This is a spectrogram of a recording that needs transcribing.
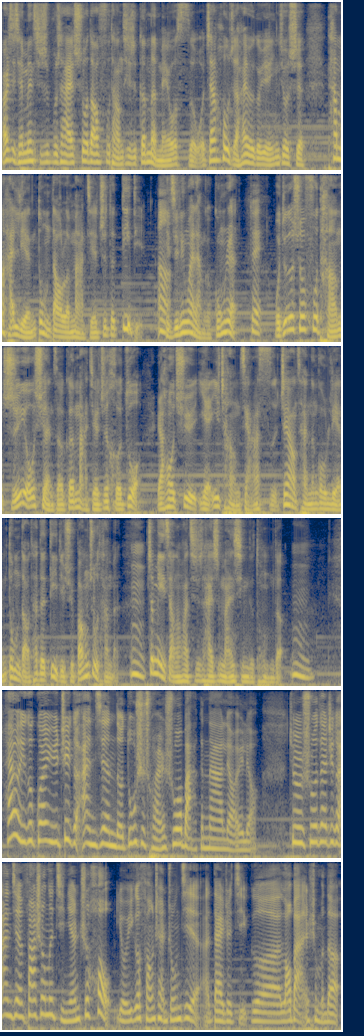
而且前面其实不是还说到傅唐其实根本没有死，我站后者还有一个原因就是他们还联动到了马杰之的弟弟、嗯以及另外两个工人。对，我觉得说傅唐只有选择跟马杰之合作，然后去演一场假死，这样才能够联动到他的弟弟去帮助他们。嗯，这么一讲的话，其实还是蛮行得通的。嗯，还有一个关于这个案件的都市传说吧，跟大家聊一聊。就是说，在这个案件发生的几年之后，有一个房产中介啊，带着几个老板什么的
